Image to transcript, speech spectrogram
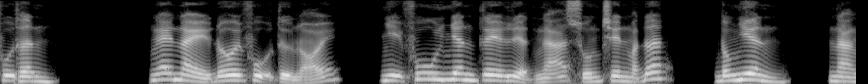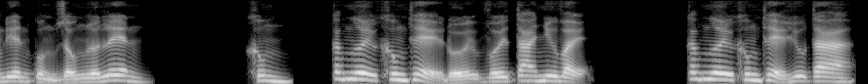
phụ thân. Nghe này đôi phụ tử nói, nhị phu nhân tê liệt ngã xuống trên mặt đất, đồng nhiên, nàng điên cuồng giống lớn lên. Không, các ngươi không thể đối với ta như vậy. Các ngươi không thể hưu ta,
